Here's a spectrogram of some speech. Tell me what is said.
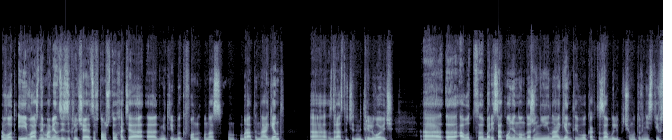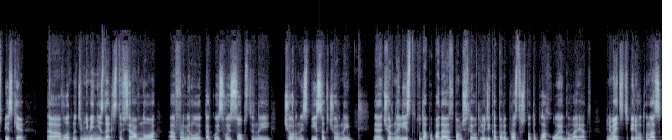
Вот. И важный момент здесь заключается в том, что хотя э, Дмитрий Быков, он у нас брат и на агент, э, здравствуйте, Дмитрий Львович, а, а вот Борис Аконин, он даже не иноагент, его как-то забыли почему-то внести в списки. Э, вот. Но, тем не менее, издательство все равно Э, формируют такой свой собственный черный список, черный, э, черный лист. Туда попадают в том числе вот люди, которые просто что-то плохое говорят. Понимаете, теперь вот у нас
